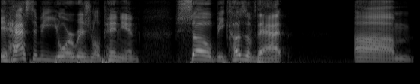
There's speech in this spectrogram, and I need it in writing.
It has to be your original opinion. So because of that, um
